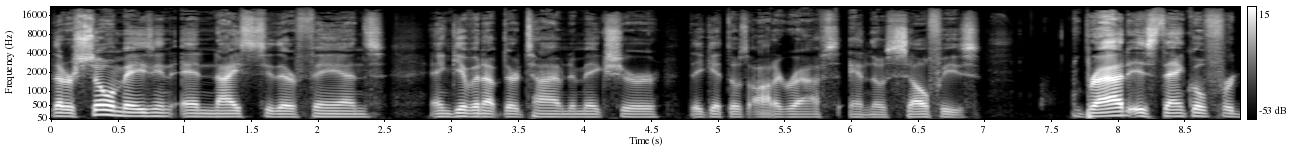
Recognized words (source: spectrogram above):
that are so amazing and nice to their fans and giving up their time to make sure they get those autographs and those selfies. Brad is thankful for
